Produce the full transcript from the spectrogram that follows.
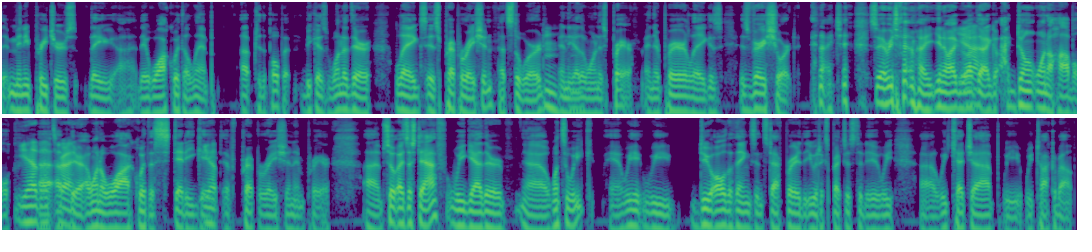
that many preachers they uh, they walk with a limp up to the pulpit because one of their legs is preparation that's the word and the Mhm. other one is prayer and their prayer leg is is very short. And i so every time i you know i go up there i go i don't want to hobble yeah that's uh, up right. there. I want to walk with a steady gait Yep. of preparation and prayer. Um, so as a staff we gather uh, once a week and we we do all the things in staff prayer that you would expect us to do. We uh, we catch up we we talk about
